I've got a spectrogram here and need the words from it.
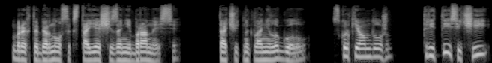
— Брехт обернулся к стоящей за ней баронессе. Та чуть наклонила голову. «Сколько я вам должен?» «Три тысячи и...»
